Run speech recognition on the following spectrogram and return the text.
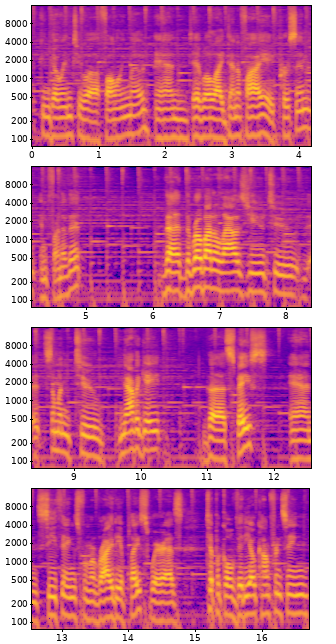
You can go into a following mode and it will identify a person in front of it. The, the robot allows you to, uh, someone to navigate the space and see things from a variety of places, whereas typical video conferencing,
